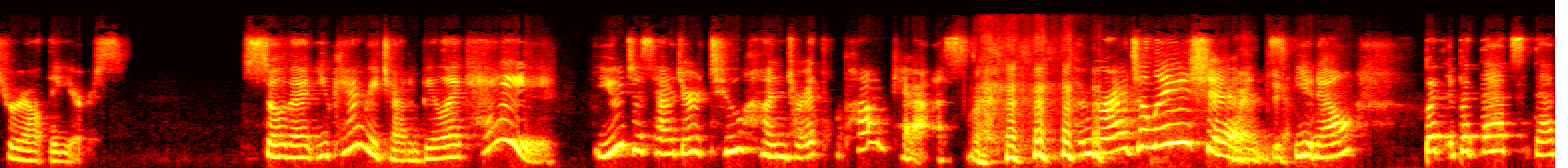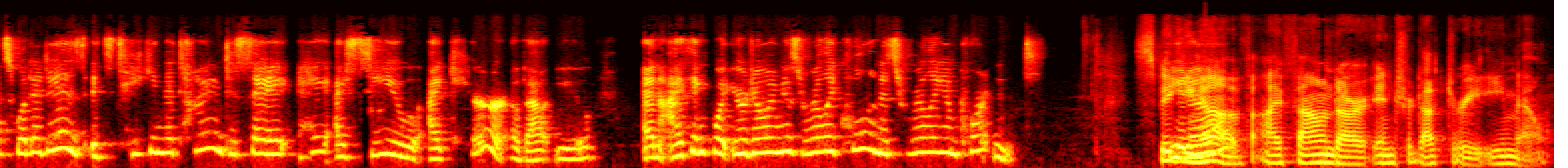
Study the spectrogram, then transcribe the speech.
throughout the years so that you can reach out and be like hey you just had your 200th podcast. Congratulations you know but but that's that's what it is. It's taking the time to say hey i see you. I care about you. And i think what you're doing is really cool and it's really important. Speaking you know? of i found our introductory email.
